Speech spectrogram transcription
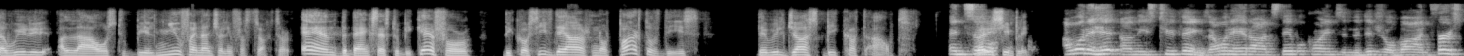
that will allow us to build new financial infrastructure. And the banks have to be careful because if they are not part of this, they will just be cut out. And so very simply. I want to hit on these two things. I want to hit on stablecoins and the digital bond. First,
